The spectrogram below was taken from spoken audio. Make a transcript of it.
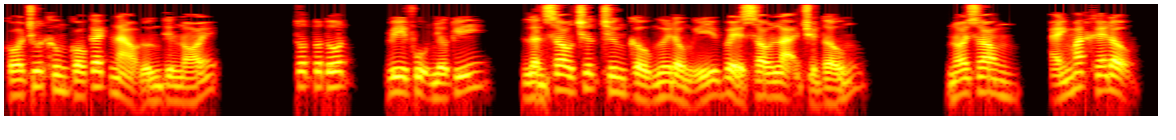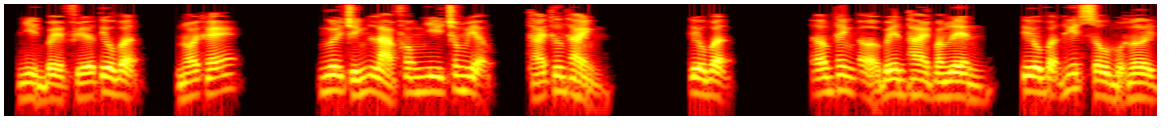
có chút không có cách nào ứng tiếng nói. Tốt tốt tốt, vi phụ nhớ kỹ, lần sau trước trưng cầu ngươi đồng ý về sau lại truyền tống. Nói xong, ánh mắt khẽ động, nhìn về phía tiêu vận, nói khẽ. Ngươi chính là phong nhi trong miệng, thái thương thành. Tiêu vận, âm thanh ở bên thai vang lên tiêu vận hít sâu một hơi.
